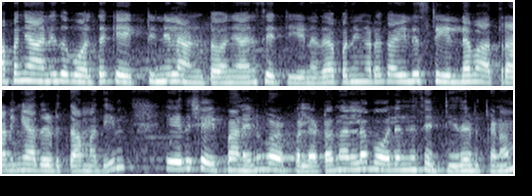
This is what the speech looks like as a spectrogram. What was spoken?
അപ്പോൾ ഞാനിതുപോലത്തെ കേക്ക് ടിന്നിലാണ് കേട്ടോ ഞാൻ സെറ്റ് ചെയ്യണത്. അപ്പോൾ നിങ്ങളുടെ കയ്യിൽ സ്റ്റീലിന്റെ പാത്രമാണെങ്കിൽ അത് എടുത്താൽ മതി. ഏത് ഷേപ്പാണെങ്കിലും കുഴപ്പമില്ല കേട്ടോ നല്ല പോലെ ഒന്ന് സെറ്റ് ചെയ്തെടുക്കണം.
